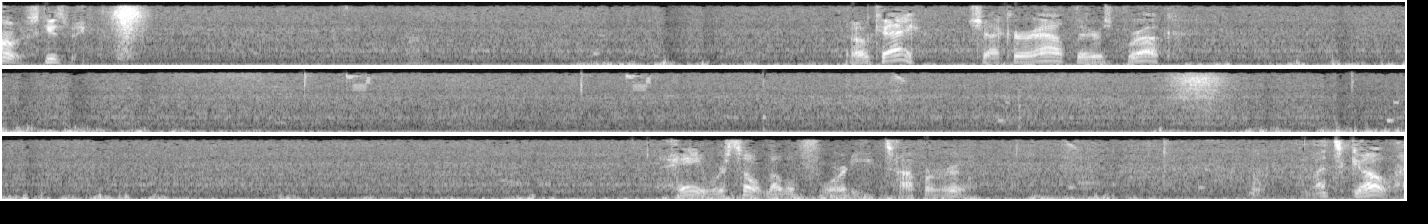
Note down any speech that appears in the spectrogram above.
Oh, excuse me. Okay, check her out. There's Brooke. Hey, we're still at level 40, top of room. Let's go.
